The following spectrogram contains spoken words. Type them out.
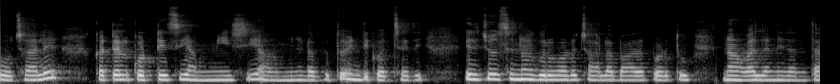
పోచాలే. కట్టెలు కొట్టేసి అమ్మేసి ఆ అమ్మిన డబ్బుతో ఇంటికి వచ్చేది. ఇది చూసిన గురువాడు చాలా బాధపడుతూ నా వల్ల ఇదంతా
